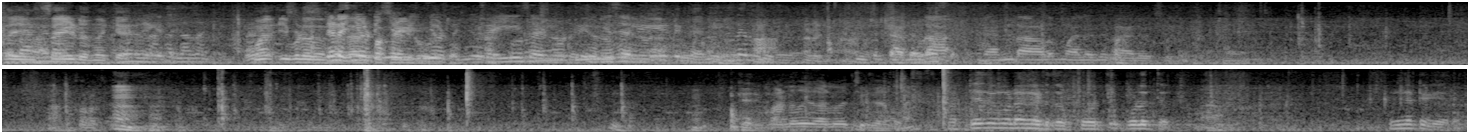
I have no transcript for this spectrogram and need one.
ദേ ഈ സൈഡ് ഇവിടെ രണ്ടാളും വലത് കാൽ വലത് കാൽ വെച്ച് കയറണേ മറ്റേതും കൂടെ അങ്ങ് എടുത്തു. കൊച്ചു കൊളുത്ത്. എന്നിട്ട് കയറും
